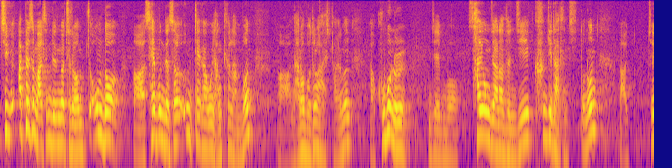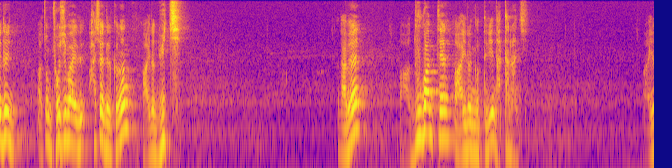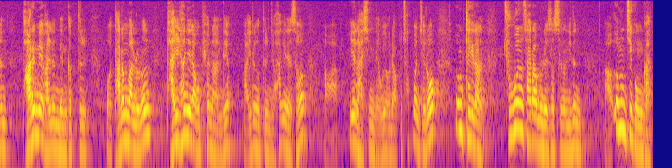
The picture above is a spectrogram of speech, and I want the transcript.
지금 앞에서 말씀드린 것처럼 조금 더 아, 세분돼서 음택하고 양택을 한번 아, 나눠보도록 하겠습니다. 그러면 아, 구분을 이제 뭐 사용자라든지 크기라든지 또는 아, 저희들이 아, 좀 조심하셔야 될 거는 아, 이런 위치. 그 다음에 아, 누구한테 아, 이런 것들이 나타나는지. 아, 이런 발음에 관련된 것들, 뭐 다른 말로는 발현이라고 표현하는데요. 아, 이런 것들을 이제 확인해서 아, 이해를 하시면 되고요. 그래갖고 첫 번째로 음택이라는 죽은 사람을 위해서 쓰는 이런 아, 음지 공간,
